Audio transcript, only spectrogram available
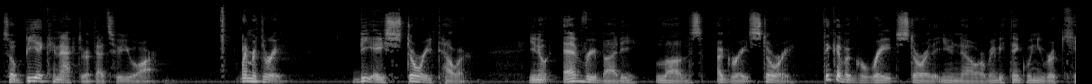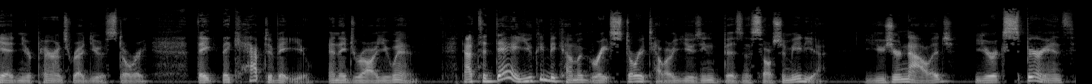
So be a connector if that's who you are. Number three, be a storyteller. You know, everybody loves a great story. Think of a great story that you know, or maybe think when you were a kid and your parents read you a story. They, they captivate you and they draw you in. Now, today, you can become a great storyteller using business social media. Use your knowledge, your experience,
